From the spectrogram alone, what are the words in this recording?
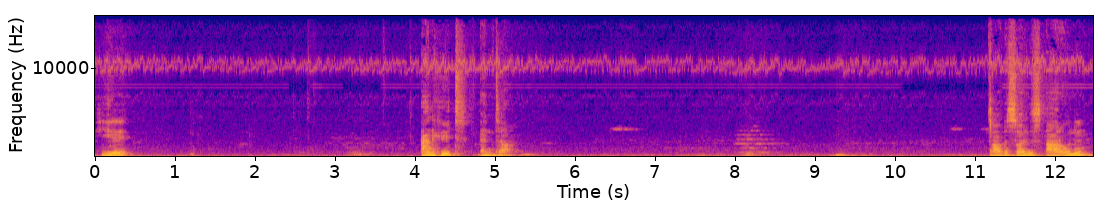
here. And hit enter. Now the cells are running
